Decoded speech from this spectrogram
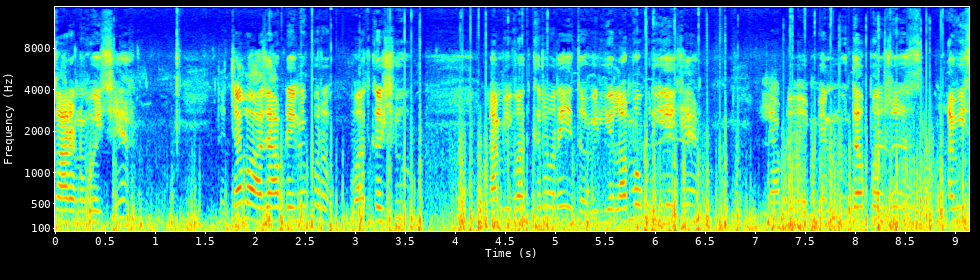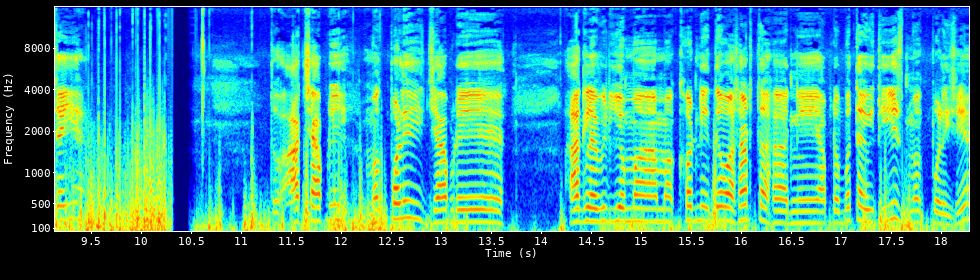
કારણ હોય છે. ચાલો આજે આપણે એની ઉપર વાત કરીશું. લાંબી વાત કરવા રહી તો વીડિયો લાંબો પડી જાય છે એટલે આપણે મેન મુદ્દા પર આવી જઈએ. તો આ છે આપણી મગફળી, જે આપણે આગલા વિડીયોમાં આમાં ખડની દવા છાંટતા હતા અને આપણે બતાવી હતી એ જ મગફળી છે.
